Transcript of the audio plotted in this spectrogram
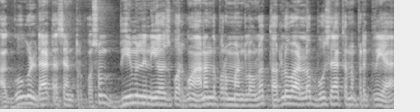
ఆ గూగుల్ డేటా సెంటర్ కోసం భీమిలి నియోజకవర్గం ఆనందపురం మండలంలో తరులువాడలో భూసేకరణ ప్రక్రియ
